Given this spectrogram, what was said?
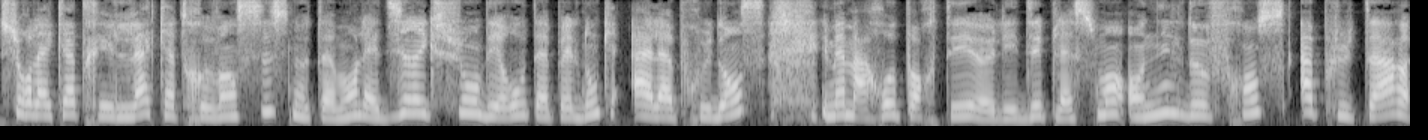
Sur la 4 et la 86 notamment, la direction des routes appelle donc à la prudence et même à reporter euh, les déplacements en Ile-de-France à plus tard.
